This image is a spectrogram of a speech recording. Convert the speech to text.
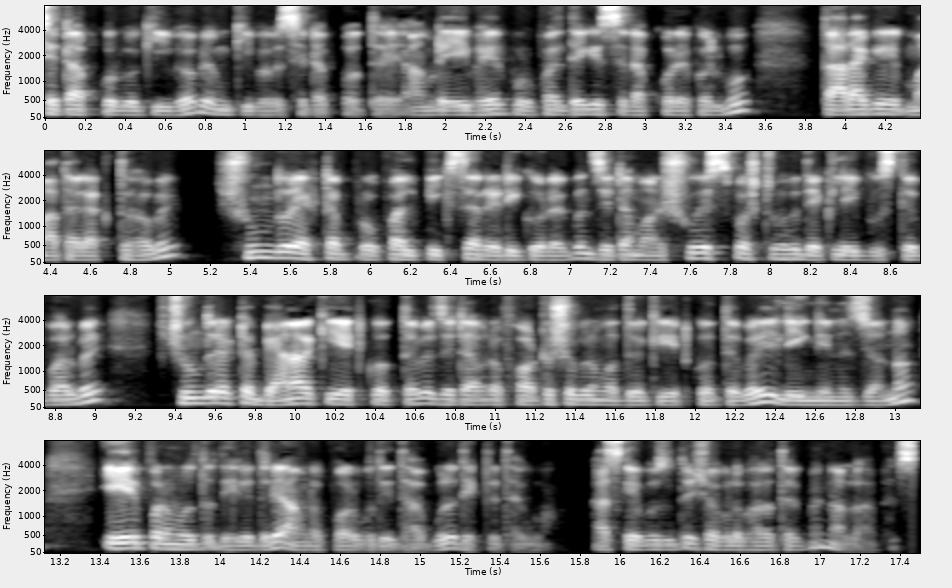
সেট আপ করব কীভাবে এবং কীভাবে সেট আপ করতে হয়। আমরা এই ভাইয়ের প্রোফাইল থেকে সেট আপ করে ফেলব। তার আগে মাথায় রাখতে হবে, সুন্দর একটা প্রোফাইল পিকচার রেডি করে রাখবেন, যেটা মানুষ সুস্পষ্টভাবে দেখলেই বুঝতে পারবে। সুন্দর একটা ব্যানার ক্রিয়েট করতে হবে, যেটা আমরা ফটোশপের মাধ্যমে ক্রিয়েট করতে পারি লিঙ্কডিনের জন্য। এরপর মূলত ধীরে ধীরে আমরা পরবর্তী ধাপগুলো দেখতে থাকব। আজকে পর্যন্ত সকলে ভালো থাকবেন, আল্লাহ হাফেজ।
